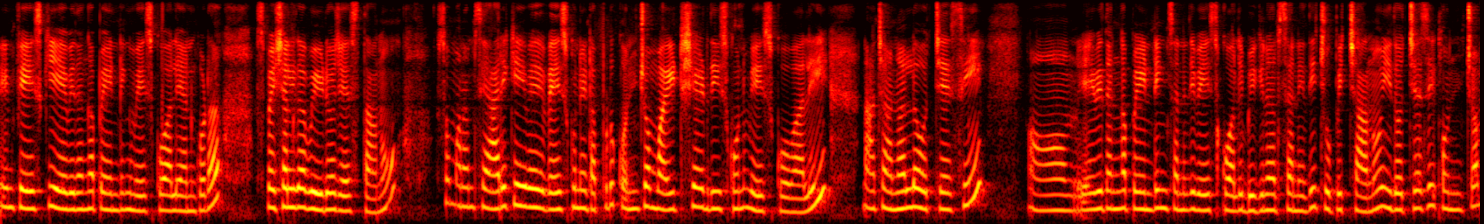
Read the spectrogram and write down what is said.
నేను ఫేస్కి ఏ విధంగా పెయింటింగ్ వేసుకోవాలి అని కూడా స్పెషల్గా వీడియో చేస్తాను. సో మనం శారీకి వేసుకునేటప్పుడు కొంచెం వైట్ షేడ్ తీసుకొని వేసుకోవాలి. నా ఛానల్లో వచ్చేసి ఏ విధంగా పెయింటింగ్స్ అనేది వేసుకోవాలి బిగినర్స్ అనేది చూపించాను. ఇది వచ్చేసి కొంచెం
